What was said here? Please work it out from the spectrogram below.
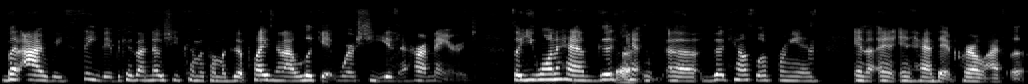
but I receive it because I know she's coming from a good place, and I look at where she is in her marriage. So you want to have good, Yeah. uh, good counsel of friends, and, and and have that prayer life up.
